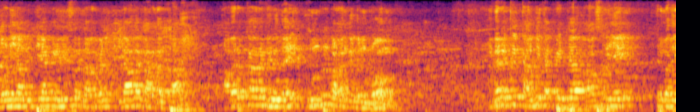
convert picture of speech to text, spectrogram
ஜோடியா வித்யா ஈஸ்வரன் அவர்கள் இல்லாத காரணத்தால் அவருக்கான விருதை இன்று வழங்குகின்றோம். இவருக்கு கல்வி கற்பித்த ஆசிரியை திருமதி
